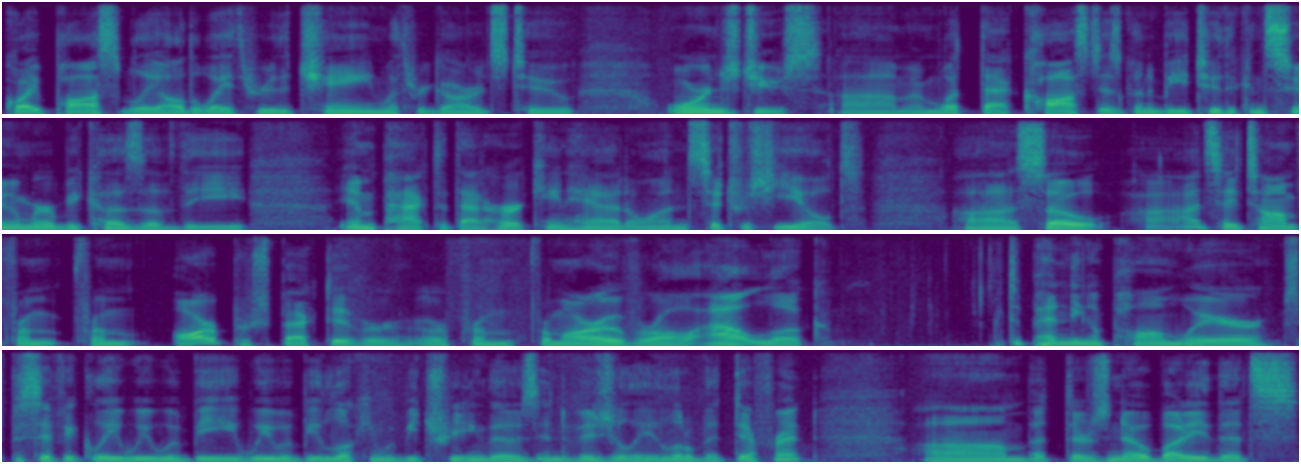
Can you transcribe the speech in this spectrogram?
quite possibly all the way through the chain with regards to orange juice um, and what that cost is going to be to the consumer because of the impact that that hurricane had on citrus yields. Uh, so I'd say, Tom, from from our perspective or, or from from our overall outlook, depending upon where specifically we would be, we would be looking, we'd be treating those individually a little bit different. Um, but there's nobody that's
